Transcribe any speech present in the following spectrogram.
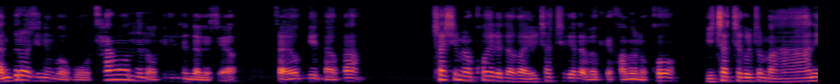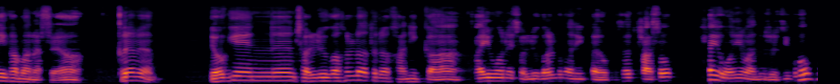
만들어지는 거고 상호는 어떻게 된다겠어요? 자 여기다가 차시면 코일에다가 1차 측에다 몇 개 감아놓고 2차 측을 좀 많이 감아놨어요. 그러면 여기에 있는 전류가 흘러 들어가니까 I1의 전류가 흘러가니까 여기서 자속 파이1이 만들어지고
